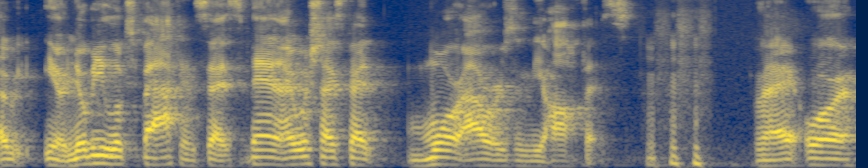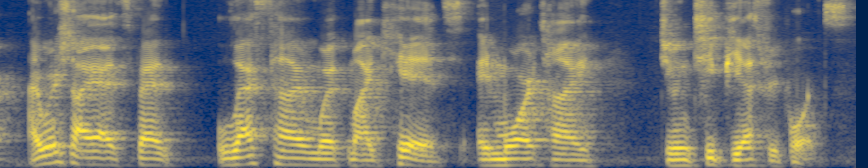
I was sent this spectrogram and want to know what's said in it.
you know nobody looks back and says, "Man, I wish I spent more hours in the office." right? Or I wish I had spent less time with my kids and more time doing TPS reports.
